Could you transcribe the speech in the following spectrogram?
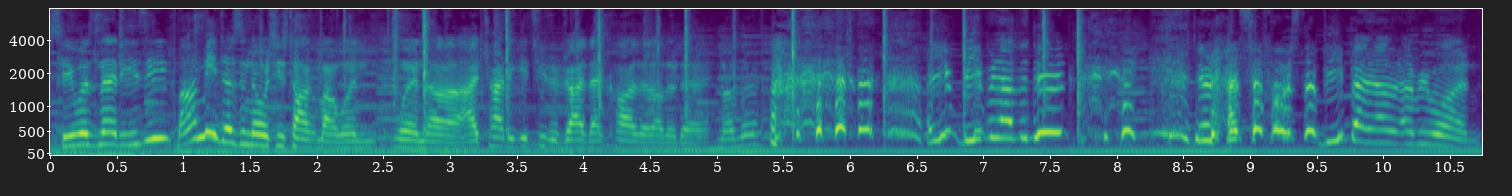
See, wasn't that easy? Mommy doesn't know what she's talking about when when uh, I tried to get you to drive that car that other day. Remember? Are you beeping at the dude? You're not supposed to beep at everyone.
